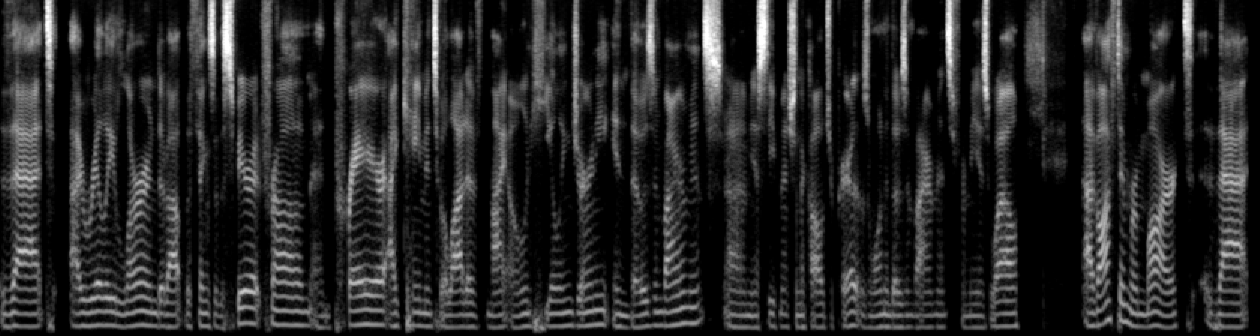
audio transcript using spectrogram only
that I really learned about the things of the spirit from and prayer. I came into a lot of my own healing journey in those environments. Um, you know, Steve mentioned the College of Prayer. That was one of those environments for me as well. I've often remarked that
